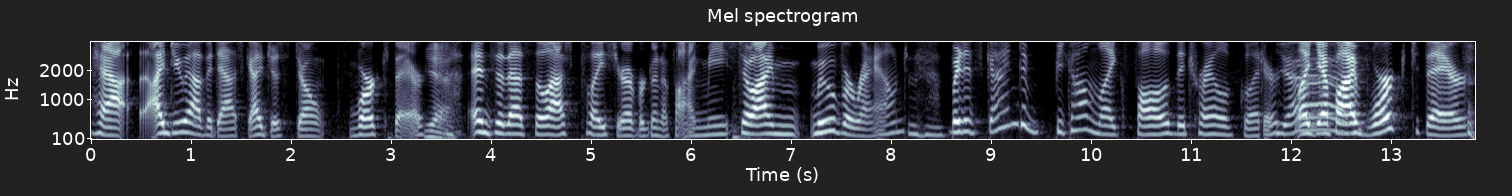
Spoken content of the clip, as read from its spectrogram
have i do have a desk i just don't work there Yeah. and so that's the last place you're ever going to find me so i m- move around mm-hmm. but it's kind of become like follow the trail of glitter like if i've worked there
